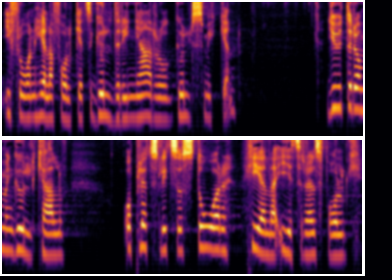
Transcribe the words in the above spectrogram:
ifrån hela folkets guldringar och guldsmycken. Gjuter de en guldkalv och plötsligt så står hela Israels folk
